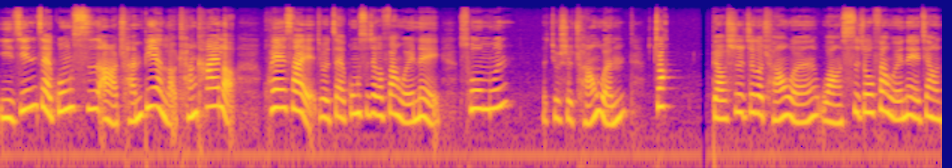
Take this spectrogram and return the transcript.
已经在公司啊传遍了，传开了。 회사에就是在公司这个范围内，소문就是传闻，쫙表示这个传闻往四周范围内这样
